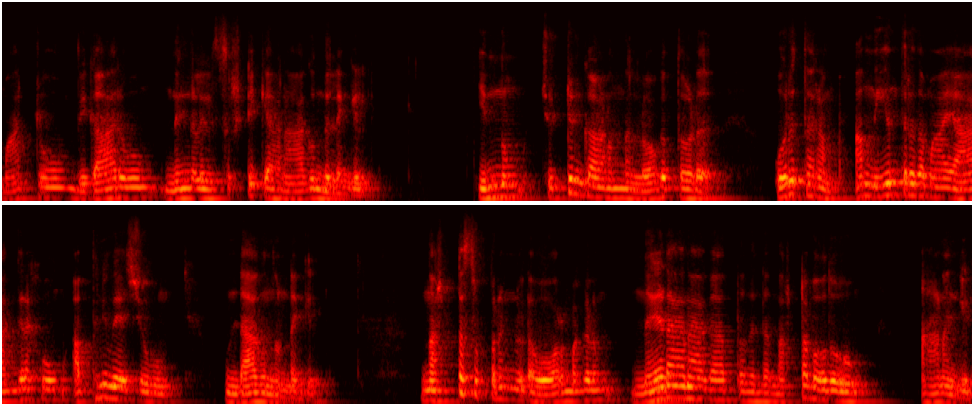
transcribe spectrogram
മാറ്റവും വികാരവും നിങ്ങളിൽ സൃഷ്ടിക്കാനാകുന്നില്ലെങ്കിൽ ഇന്നും ചുറ്റും കാണുന്ന ലോകത്തോട് ഒരു തരം അനിയന്ത്രിതമായ ആഗ്രഹവും അഭിനിവേശവും ഉണ്ടാകുന്നുണ്ടെങ്കിൽ നഷ്ടസ്വപ്നങ്ങളുടെ ഓർമ്മകളും നേടാനാകാത്തതിന്റെ നഷ്ടബോധവും ആണെങ്കിൽ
